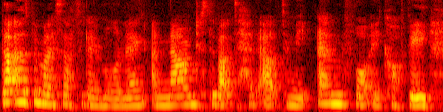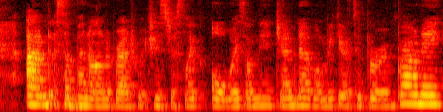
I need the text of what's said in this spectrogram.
that has been my Saturday morning and now I'm just about to head out to meet Em for a coffee and some banana bread which is just like always on the agenda when we go to Brew and Brownie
